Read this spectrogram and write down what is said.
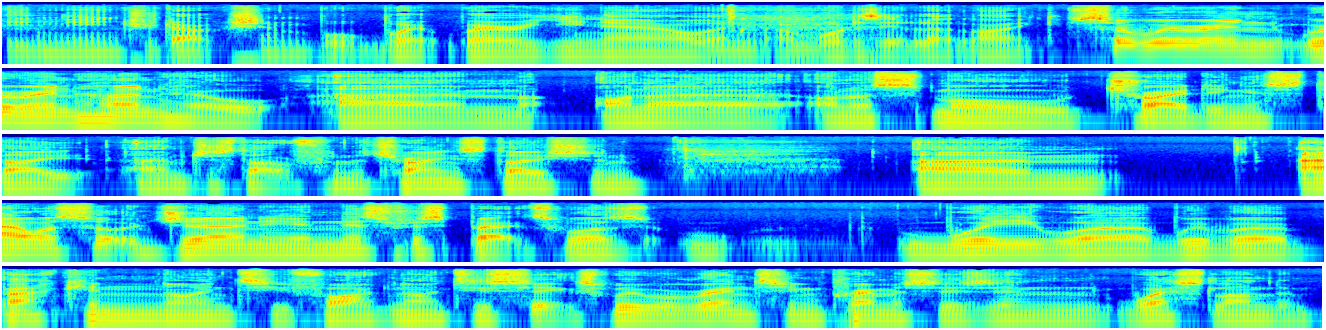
in the introduction. But where, where, are you now, and, and, what does it look like? So we're in we're in Herne Hill um, on a on a small trading estate um, just up from the train station. Um, our sort of journey in this respect was we were we were back in 95 96 we were renting premises in west london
